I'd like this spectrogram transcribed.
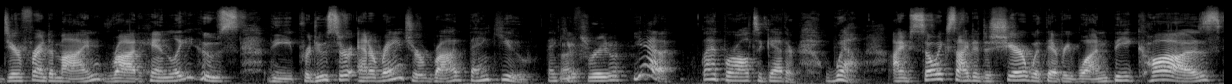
dear friend of mine, Rod Henley, who's the producer and arranger. Rod, thank you. Thank Thanks, you. Thanks, Rita. Yeah. Glad we're all together. Well, I'm so excited to share with everyone because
